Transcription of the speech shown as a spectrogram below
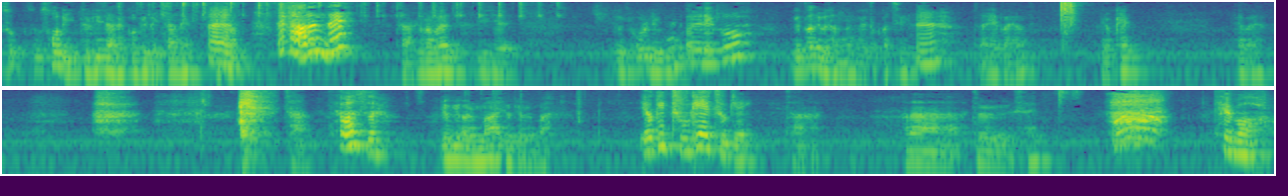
소, 소리 들리잖아요. 거기도 있잖아요. 네. 그죠? 다른데? 자, 그러면 이제, 여기 올리고, 올리고. 이거 던지고 잡는 거예요, 똑같이. 네. 자, 해봐요. 이렇게. 해봐요. 자, 해봤어요. 여기 얼마, 여기 얼마. 여기 두 개, 두 개. 자, 하나, 둘, 셋. 대박.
